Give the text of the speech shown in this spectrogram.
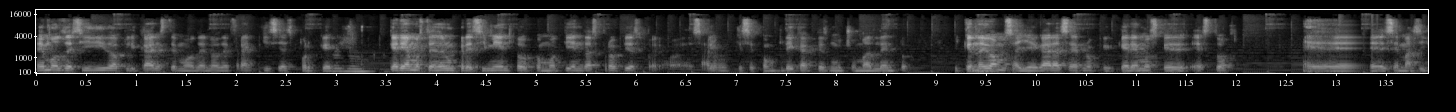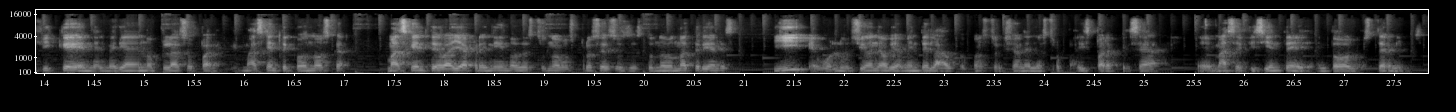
hemos decidido aplicar este modelo de franquicias porque queríamos tener un crecimiento como tiendas propias, pero es algo que se complica, que es mucho más lento y que no íbamos a llegar a hacer lo que queremos que esto eh, se masifique en el mediano plazo para que más gente conozca, más gente vaya aprendiendo de estos nuevos procesos, de estos nuevos materiales y evolucione obviamente la autoconstrucción de nuestro país para que sea eh, más eficiente en todos los términos.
